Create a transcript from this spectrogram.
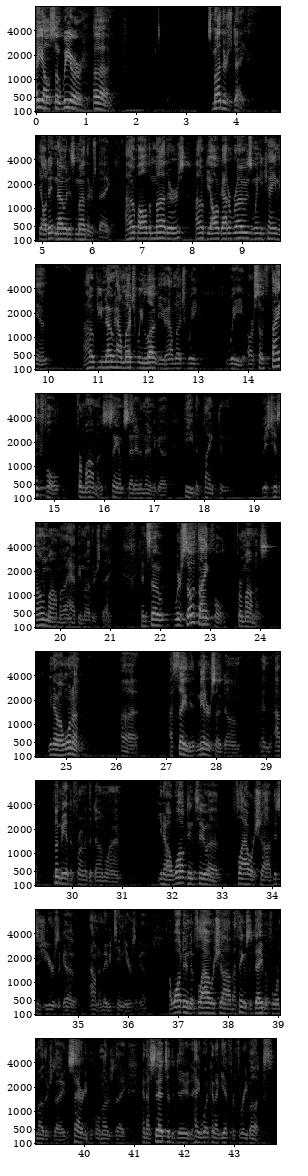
Hey, y'all, so we are, uh, it's Mother's Day. If y'all didn't know it, it's Mother's Day. I hope all the mothers, I hope y'all got a rose when you came in. I hope you know how much we love you, how much we, we are so thankful for mamas. Sam said it a minute ago. He even thanked and wished his own mama a happy Mother's Day. And so we're so thankful for mamas. You know, I want to, uh, I say that men are so dumb, and I put me at the front of the dumb line. You know, I walked into a flower shop. This is years ago. I don't know, maybe 10 years ago. I walked into a flower shop. I think it was the day before Mother's Day, the Saturday before Mother's Day. And I said to the dude, hey, what can I get for three bucks?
